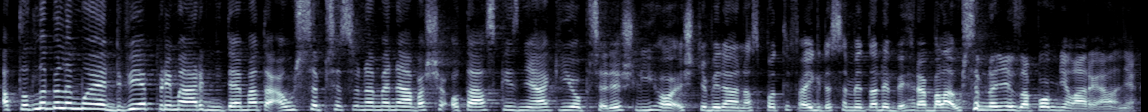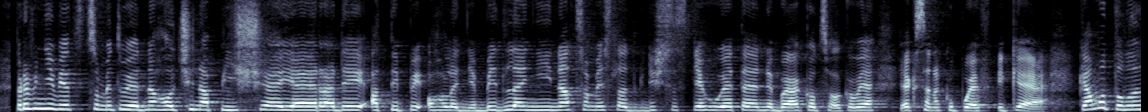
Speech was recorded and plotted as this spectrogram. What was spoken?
A tohle byly moje dvě primární témata a už se přesuneme na vaše otázky z nějakého předešlého ještě videa na Spotify, kde jsem je tady vyhrabala, už jsem na ně zapomněla reálně. První věc, co mi tu jedna holčina píše, je rady a typy ohledně bydlení, na co myslet, když se stěhujete, nebo jako celkově, jak se nakupuje v IKEA. Kamo, tohle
